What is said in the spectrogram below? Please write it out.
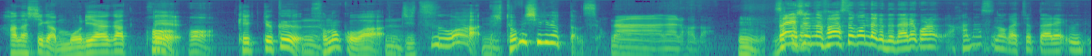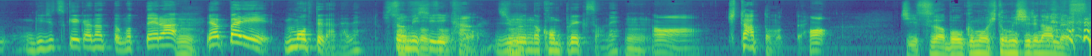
話が盛り上がって、結局、うん。その子はうん。実はうん。人見知りだったんですよ。うなあなるほど。うん、最初ののファーストコンタクトであれこれ話すのがちょっとあれう技術系かなと思ったら、うん。やっぱり持ってたんだね。人見知り感。自分のコンプレックスをね、うん、あ来たと思って。ああ実は僕も人見知りなんです。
